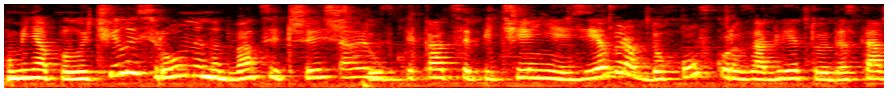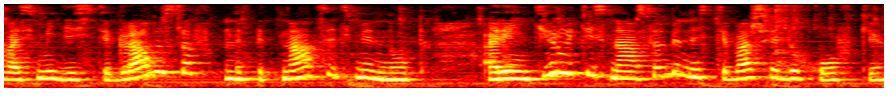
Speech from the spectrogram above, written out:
У меня получилось ровно на 26 Ставим штук. запекаться печенье зебра в духовку, разогретую до 180 градусов на 15 минут. Ориентируйтесь на особенности вашей духовки.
